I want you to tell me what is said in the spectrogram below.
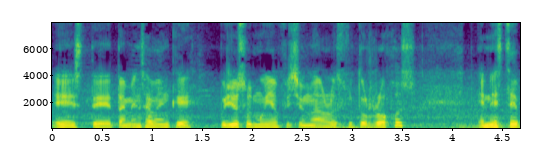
este, también saben que pues yo soy muy aficionado a los frutos rojos. En, este,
